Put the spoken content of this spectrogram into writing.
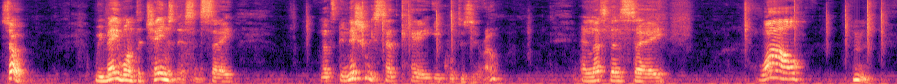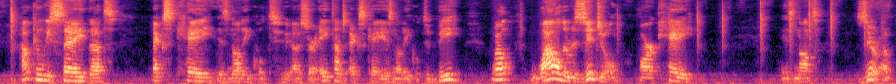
So we may want to change this and say let's initially set k equal to 0. And let's then say, while, hmm, how can we say that xk is not equal to, uh, sorry, a times xk is not equal to b? Well, while the residual rk is not 0,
